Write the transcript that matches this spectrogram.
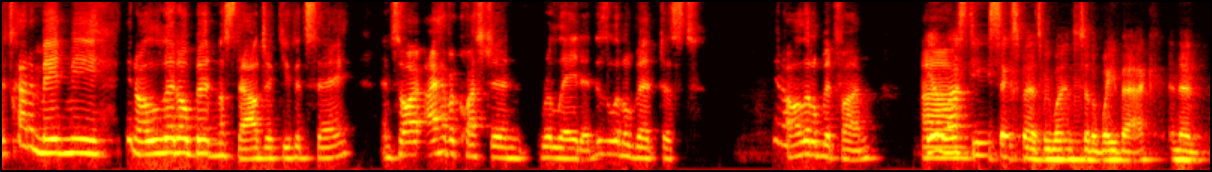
it's kind of made me, you know, a little bit nostalgic, you could say. And so I, I have a question related. This is a little bit just, you know, a little bit fun. Yeah, the Um, last D6 minutes we went into the way back, and then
